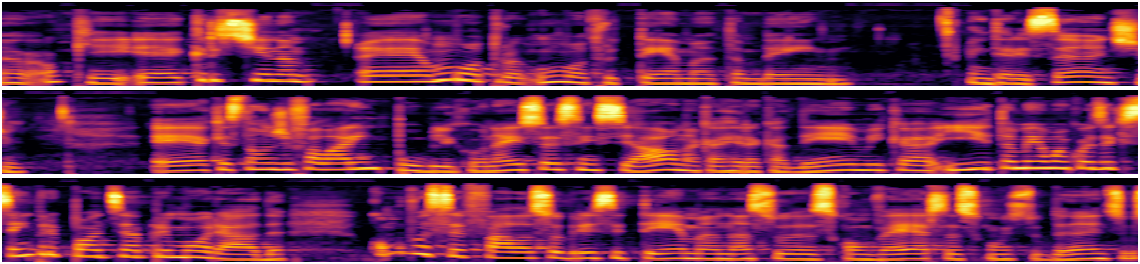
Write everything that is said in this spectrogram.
Uh, ok. É, Cristina, é, um, outro, um outro tema também interessante é a questão de falar em público, né? Isso é essencial na carreira acadêmica e também é uma coisa que sempre pode ser aprimorada. Como você fala sobre esse tema nas suas conversas com estudantes?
